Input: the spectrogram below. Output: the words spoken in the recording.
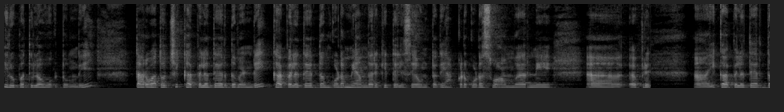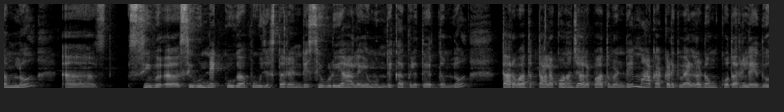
తిరుపతిలో ఒకటి ఉంది తర్వాత వచ్చి కపిల తీర్థం అండి. కపిల తీర్థం కూడా మీ అందరికీ తెలిసే ఉంటుంది. అక్కడ కూడా స్వామివారిని ఈ కపిల తీర్థంలో శివ శివుణ్ణి ఎక్కువగా పూజిస్తారండి. శివుడి ఆలయం ఉంది కపిల తీర్థంలో తర్వాత తలకోన జలపాతం అండి. మాకు అక్కడికి వెళ్ళడం కుదరలేదు.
